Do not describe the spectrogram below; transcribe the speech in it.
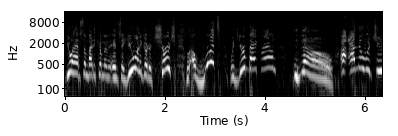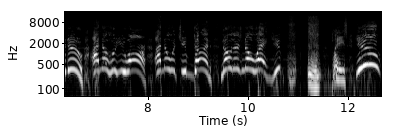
You'll have somebody come in and say, you want to go to church? Uh, what? With your background? No, I, I, know what you do. I know who you are. I know what you've done. No, there's no way. You, please, you,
